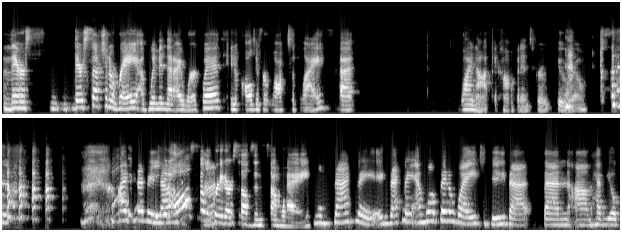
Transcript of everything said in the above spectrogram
there's there's such an array of women that I work with in all different walks of life that why not the confidence group guru? I totally love. We all celebrate ourselves in some way. Exactly, exactly. And what better way to do that than um, have your?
